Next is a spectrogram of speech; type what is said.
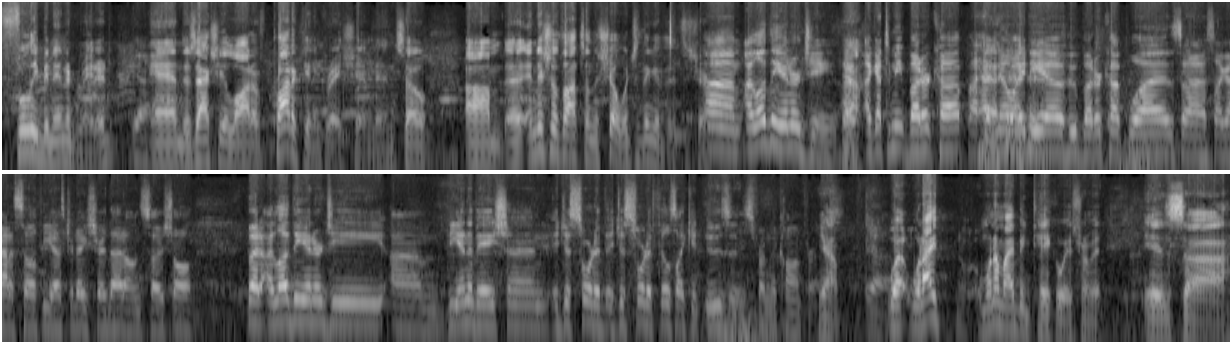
fully been integrated, yeah. and there's actually a lot of product integration. And so um, uh, initial thoughts on the show. What do you think of this year? Um, I love the energy. Yeah. I, I, got to meet Buttercup. I had no idea who Buttercup was, uh, so I got a selfie yesterday, shared that on social. But I love the energy, um, the innovation. It just sort of it just sort of feels like it oozes from the conference. Yeah. yeah. What, what I one of my big takeaways from it is, uh,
